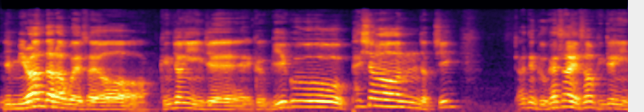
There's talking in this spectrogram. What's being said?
이제 미란다라고 해서요 굉장히 이제 그 미국 패션 잡지 하여튼 그 회사에서 굉장히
